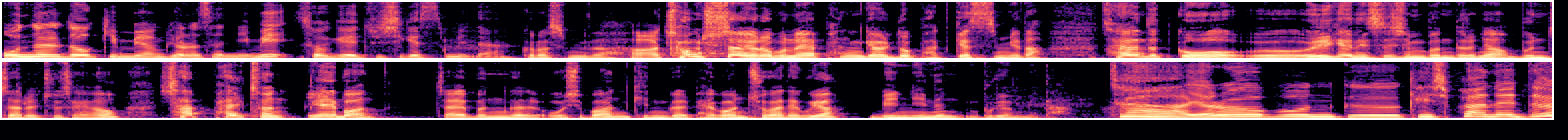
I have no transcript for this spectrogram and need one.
오늘도 김미영 변호사님이 소개해 주시겠습니다. 그렇습니다. 아, 청취자 여러분의 판결도 받겠습니다. 사연 듣고 어, 의견 있으신 분들은요. 문자를 주세요. 샵 8001번. 짧은 글 50원, 긴 글 100원 추가되고요. 미니는 무료입니다. 자, 여러분 그 게시판에 늘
